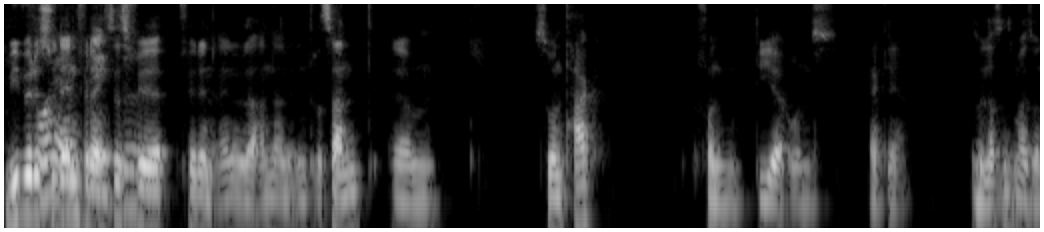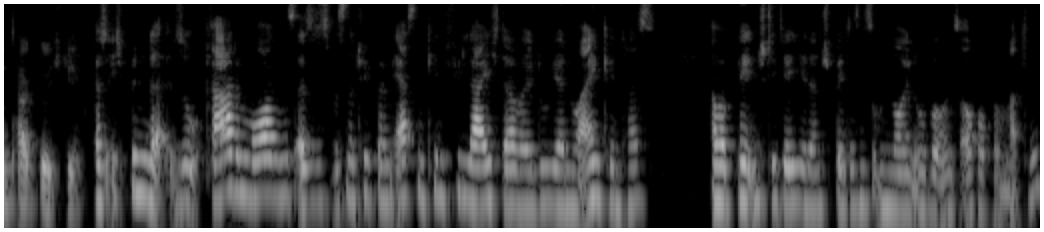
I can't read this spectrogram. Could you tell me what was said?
Wie würdest Vorher du denn, vielleicht ist es für, für den einen oder anderen interessant, ähm, so einen Tag von dir uns erklären? Also lass uns mal so einen Tag durchgehen. Also ich bin da so gerade morgens, also es ist natürlich beim ersten Kind viel leichter, weil du ja nur ein Kind hast. Aber Peyton steht ja hier dann spätestens um neun Uhr bei uns auch auf der Matte.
